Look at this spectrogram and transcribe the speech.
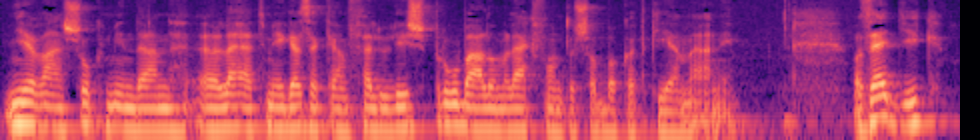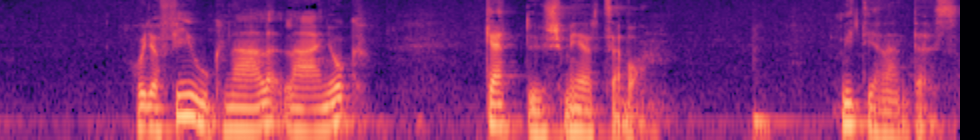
Nyilván sok minden lehet még ezeken felül is, próbálom a legfontosabbakat kiemelni. Az egyik, hogy a fiúknál lányok kettős mérce van. Mit jelent ez?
